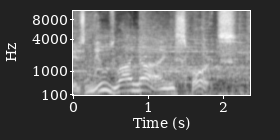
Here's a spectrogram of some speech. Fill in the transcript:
is Newsline 9 Sports.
